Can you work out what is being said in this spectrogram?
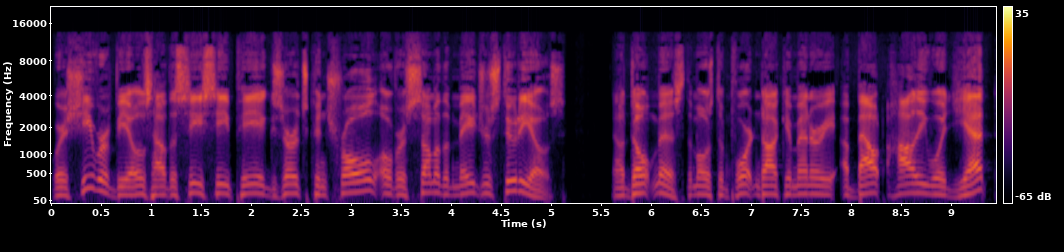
where she reveals how the CCP exerts control over some of the major studios. Now don't miss the most important documentary about Hollywood yet,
